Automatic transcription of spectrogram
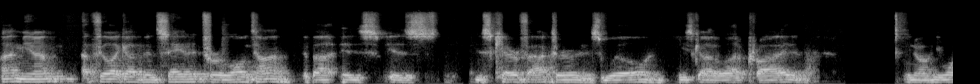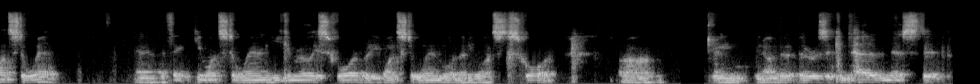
I mean, I'm, I feel like I've been saying it for a long time about his his his care factor and his will, and he's got a lot of pride, and you know he wants to win, and I think he wants to win. He can really score, but he wants to win more than he wants to score. Um, and you know there, there is a competitiveness that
